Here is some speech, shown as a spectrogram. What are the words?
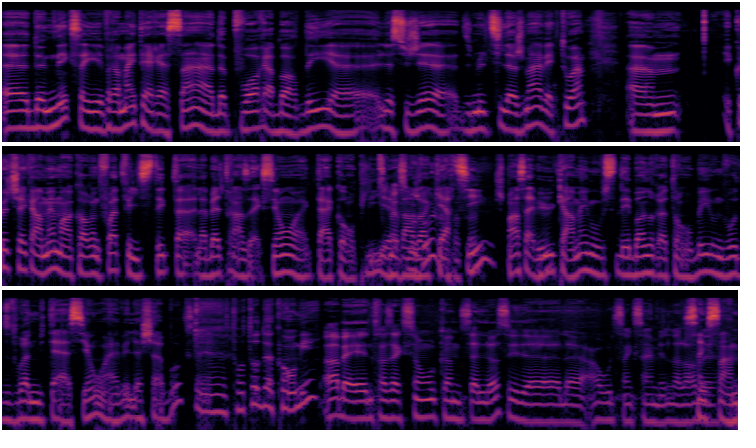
Euh, Dominique, c'est vraiment intéressant de pouvoir aborder euh, le sujet du multilogement avec toi. Euh, Écoute, je tiens quand même encore une fois te féliciter pour ta- la belle transaction euh, que tu as accomplie euh, dans Jacques Cartier. Je pense que ça avait eu quand même aussi des bonnes retombées au niveau du droit de mutation à la ville de Sherbrooke. C'est un total de combien? Ah, ben une transaction comme celle-là, c'est euh, en haut de 500 000 de 500 000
